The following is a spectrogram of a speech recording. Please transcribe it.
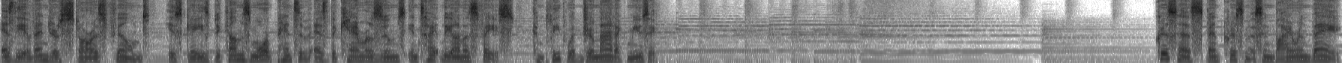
As the Avengers star is filmed, his gaze becomes more pensive as the camera zooms in tightly on his face, complete with dramatic music. Chris has spent Christmas in Byron Bay,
